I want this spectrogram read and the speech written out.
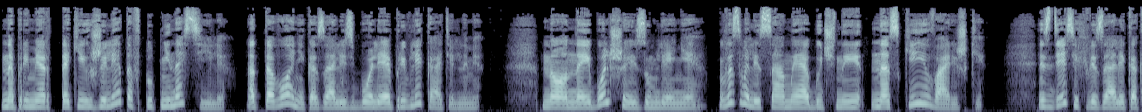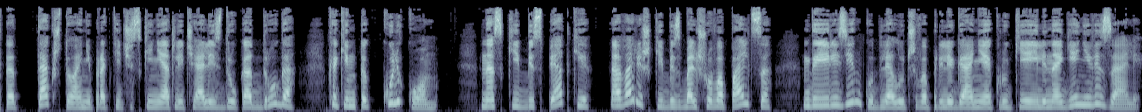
Например, таких жилетов тут не носили, оттого они казались более привлекательными. Но наибольшее изумление вызвали самые обычные носки и варежки. Здесь их вязали как-то так, что они практически не отличались друг от друга каким-то кульком. Носки без пятки, а варежки без большого пальца, да и резинку для лучшего прилегания к руке или ноге не вязали.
